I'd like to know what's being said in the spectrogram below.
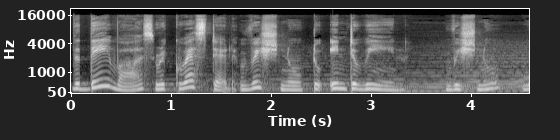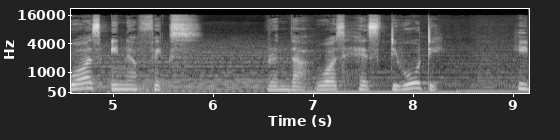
The Devas requested Vishnu to intervene. Vishnu was in a fix. Vrinda was his devotee. He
